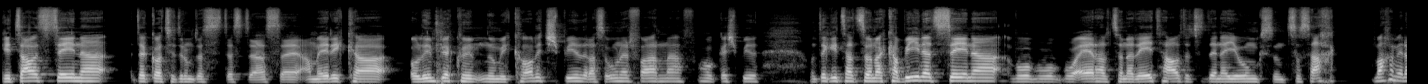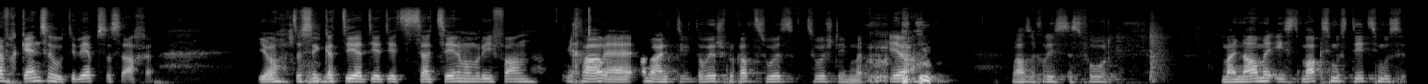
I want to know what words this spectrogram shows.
gibt es auch eine Szene, da geht es ja darum, dass, dass, dass äh, Amerika Olympia gewinnt nur mit College-Spielern, also unerfahrener Hockeyspieler. Und da gibt's halt so eine Kabinenszene, wo, wo, wo er halt so eine Rede haltet zu diesen Jungs und so Sachen machen mir einfach Gänsehaut. Ich liebe so Sachen. Ja, das sind gerade die, die, die, die Szenen, die mir einfallen. Ich habe, äh, ich meine, da würdest du mir gerade zustimmen. Ja. Also, ich lese es vor. Mein Name ist Maximus Decimus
